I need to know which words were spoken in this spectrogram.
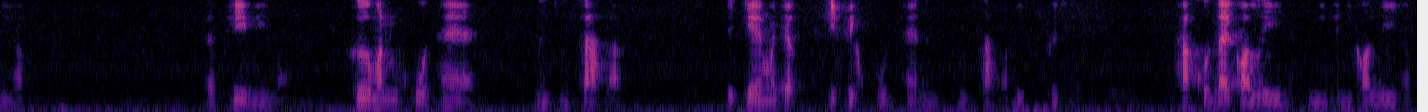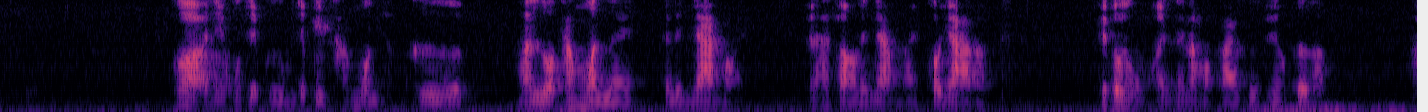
นี่ครับ แต่พี่มีมาคือมันคูณแค่หนึ่งถึงสามครับอีเกมมันจะอีฟิกคูณแค่หนึ่งถึงสามครับอีฟิกเฉยถ้าคุณได้กอลลี่นี่ยอันนี้อันนี้กอลลี่ครับ ก็อันนี้คอนเซ็ปต์คือมันจะปิดทั้งหมดครับ คือมันรวมทั้งหมดเลย จะเล่นยากหน่อยด่านสองเล่นยากไหมก็ยากครับที่ตัวผมแนะนำมาไปคือเฮลิคอปเตอร์ครับเฮ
